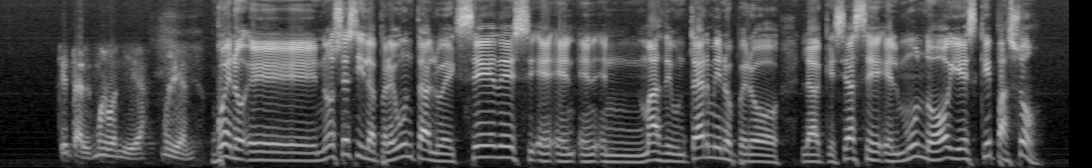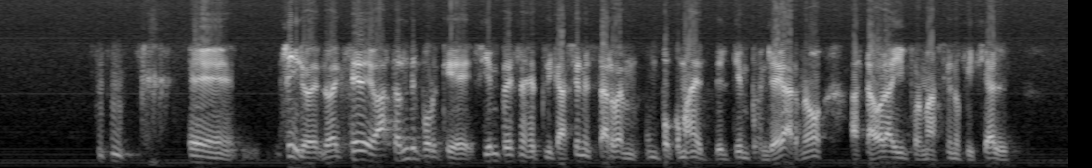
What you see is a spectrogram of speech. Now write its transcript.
¿Qué tal? Muy buen día. Muy bien. Bueno, eh, no sé si la pregunta lo excede si- en, en- en más de un término, pero la que se hace el mundo hoy es ¿qué pasó? Eh, sí, lo, lo excede bastante porque siempre esas explicaciones tardan un poco más de- del tiempo en llegar, ¿no? Hasta ahora hay información oficial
